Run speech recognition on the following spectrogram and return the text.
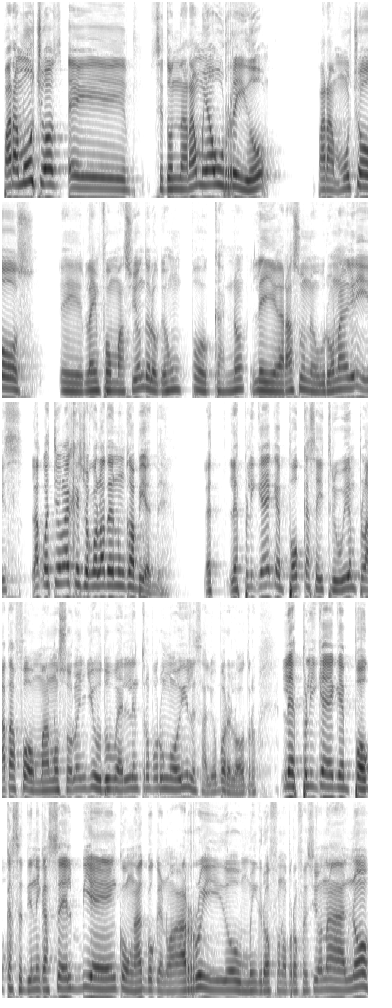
Para muchos eh, se tornará muy aburrido. Para muchos eh, la información de lo que es un podcast, ¿no? Le llegará a su neurona gris. La cuestión es que Chocolate nunca pierde. Le, expliqué que el podcast se distribuye en plataformas, no solo en YouTube. Él entró por un oído y le salió por el otro. Le expliqué que el podcast se tiene que hacer bien, con algo que no haga ruido, un micrófono profesional. No,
